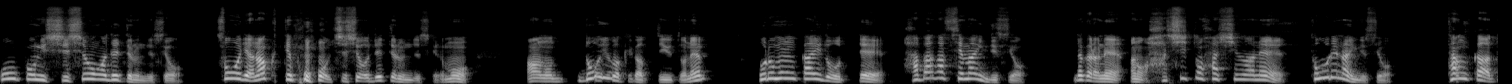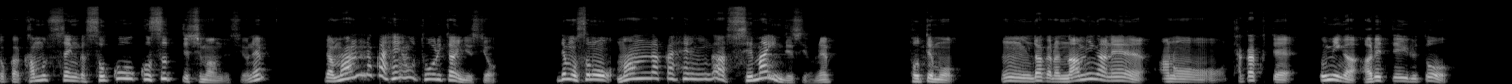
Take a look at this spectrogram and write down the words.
方向に支障が出てるんですよ。そうじゃなくても支障出てるんですけども、あの、どういうわけかっていうとね、ホルモン街道って幅が狭いんですよ。だからね、あの、橋と橋はね、通れないんですよ。タンカーとか貨物船がそこを擦ってしまうんですよね。だから真ん中辺を通りたいんですよ。でもその真ん中辺が狭いんですよね。とても。うん、だから波がね、あの、高くて、海が荒れていると、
